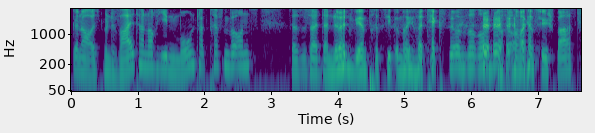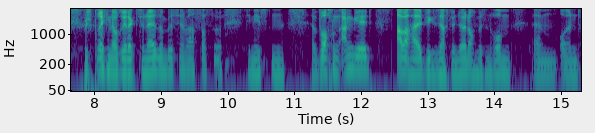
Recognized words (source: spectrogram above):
Genau, ist mit Walter noch. Jeden Montag treffen wir uns. Das ist halt, da nerden wir im Prinzip immer über Texte und so rum. Das macht auch mal ganz viel Spaß. Besprechen auch redaktionell so ein bisschen was, was so die nächsten Wochen angeht. Aber halt, wie gesagt, wir nerden auch ein bisschen rum ähm, und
